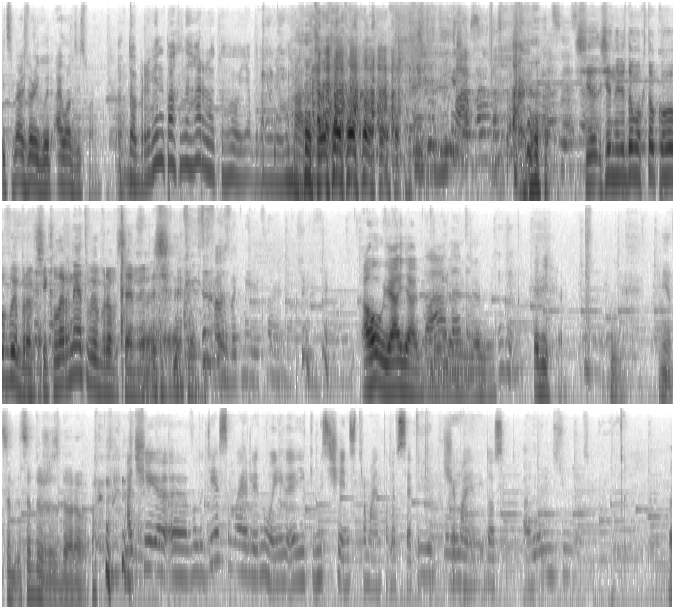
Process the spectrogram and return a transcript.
it smells very good, I want this one. Добре, він пахне гарно, того я буду на ньому грати. Ще, ще невідомо, хто кого вибрав. Чи кларнет вибрав Семюель? чи-. Oh, yeah, yeah. Да, yeah, yeah, yeah. Maybe here. Ні, це, це дуже здорово. А чи е, володіє Самуелі ну, і- якимись ще інструментами все-таки? Чи має досвід? Uh,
